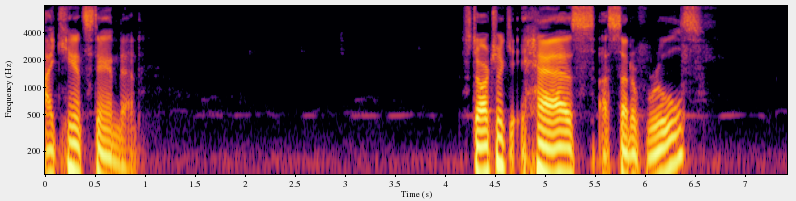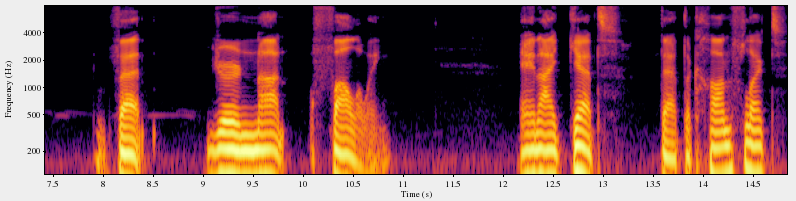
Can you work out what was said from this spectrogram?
I can't stand that. Star Trek has a set of rules that you're not following. And I get that the conflict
